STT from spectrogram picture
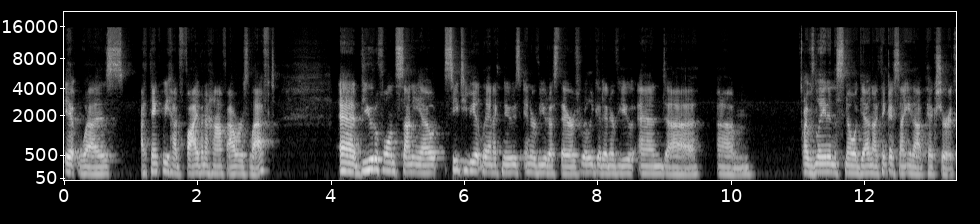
it was I think we had five and a half hours left. And beautiful and sunny out. CTV Atlantic News interviewed us there. It was really good interview. And uh, um, I was laying in the snow again. I think I sent you that picture. It's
